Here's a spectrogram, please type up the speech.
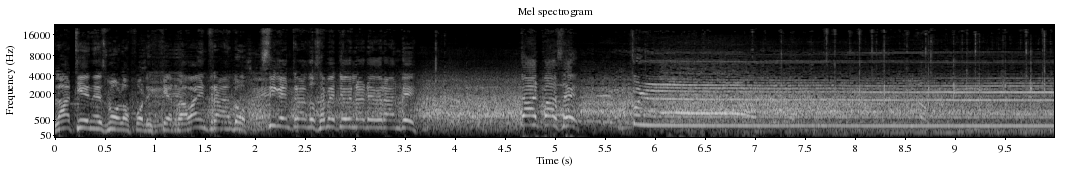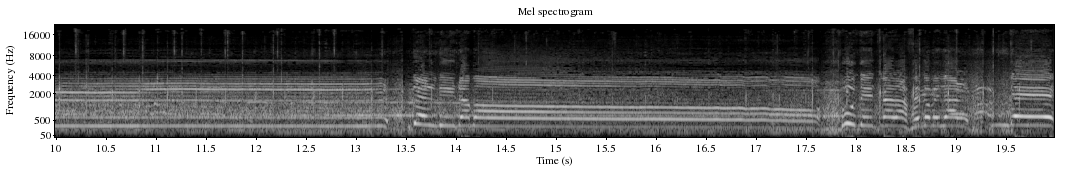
La tiene Smolov por izquierda, va entrando, sigue entrando, se metió en el área grande. Da el pase. ¡Gol! Del Dinamo. De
